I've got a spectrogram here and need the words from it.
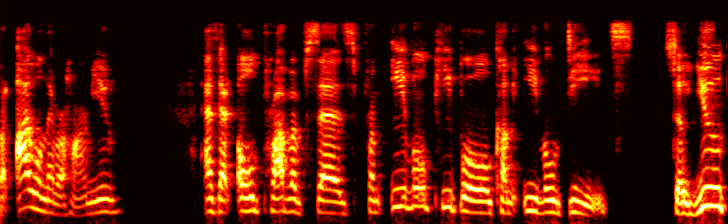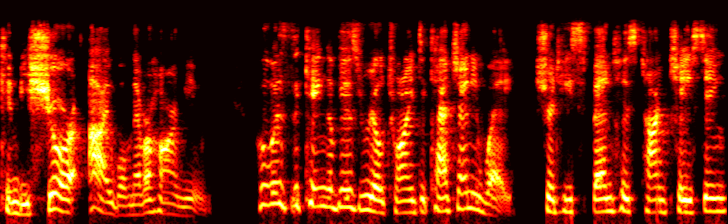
but I will never harm you. As that old proverb says, from evil people come evil deeds. So you can be sure I will never harm you. Who is the king of Israel trying to catch anyway? Should he spend his time chasing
